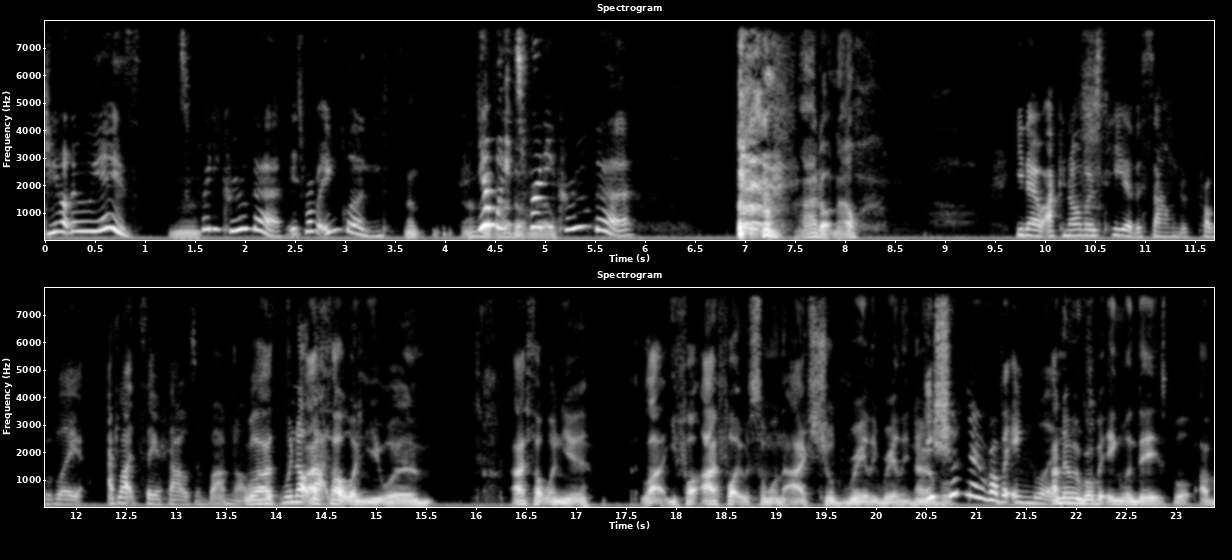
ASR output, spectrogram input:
Do you not know who he is? It's No. Freddy Krueger. It's Robert Englund. Yeah, but I it's Freddy. Krueger. I don't know. You know, I can almost hear the sound of probably. I'd like to say a thousand, but I'm not. Well, I, We're not that. I thought good. when you um, I thought when you, like you thought I thought it was someone that I should really really know. you should know Robert Englund. I know who Robert Englund is, but I've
